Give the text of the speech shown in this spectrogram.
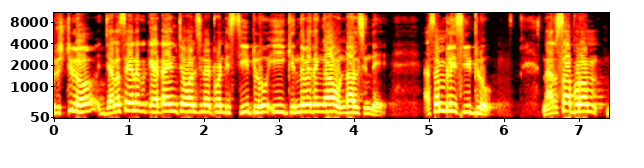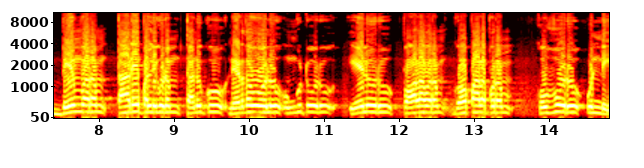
దృష్టిలో జనసేనకు కేటాయించవలసినటువంటి సీట్లు ఈ కింద విధంగా ఉండాల్సిందే. అసెంబ్లీ సీట్లు నరసాపురం భీమవరం తాడేపల్లిగూడెం తణుకు నిడదవోలు ఉంగుటూరు ఏలూరు పోలవరం గోపాలపురం కొవ్వూరు ఉండి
